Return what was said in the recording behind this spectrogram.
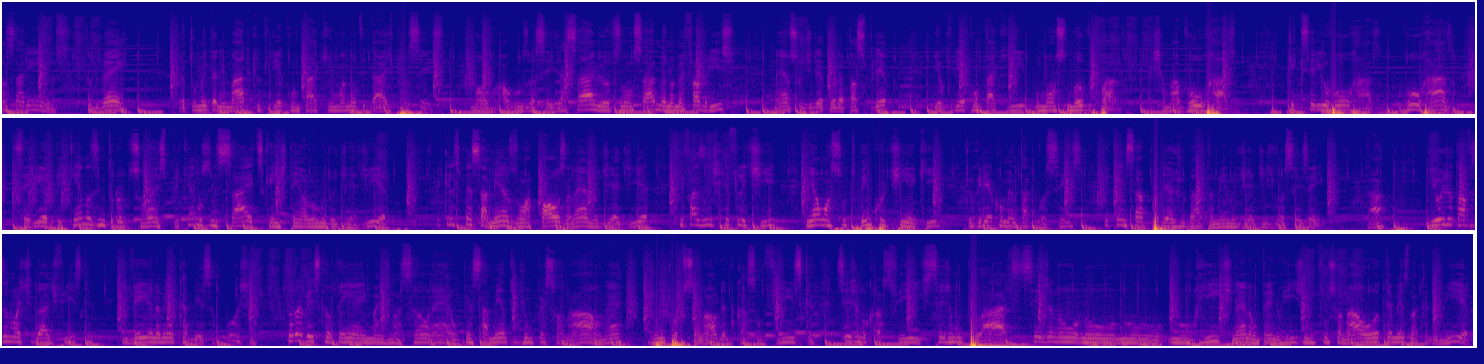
passarinhos, tudo bem? Eu estou muito animado que eu queria contar aqui uma novidade para vocês. Bom, alguns de vocês já sabem, outros não sabem. Meu nome é Fabrício, né? Eu sou diretor da Passo Preto e eu queria contar aqui o nosso novo quadro, vai chamar Voo Raso. O que, que seria o voo raso? O voo raso seria pequenas introduções, pequenos insights que a gente tem ao longo do dia a dia, aqueles pensamentos, uma pausa né, no dia a dia, que fazem a gente refletir. E é um assunto bem curtinho aqui que eu queria comentar com vocês e quem sabe poder ajudar também no dia a dia de vocês aí tá? E hoje eu estava fazendo uma atividade física e veio na minha cabeça, poxa, toda vez que eu tenho a imaginação, né, o pensamento de um personal, né, de um profissional da educação física, seja no crossfit, seja no pilates, seja no, no, no, no HIIT, né, num treino HIIT, num funcional ou até mesmo na academia,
